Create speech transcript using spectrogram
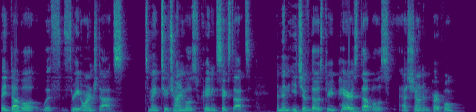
They double with three orange dots to make two triangles, creating six dots. And then each of those three pairs doubles, as shown in purple,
